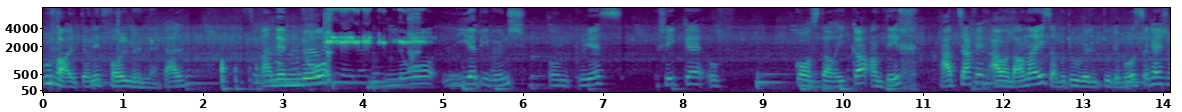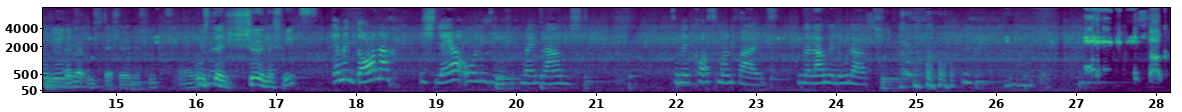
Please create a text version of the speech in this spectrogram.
aufhalten und nicht vollmüllen, gell? so Wenn dir geredet. nur liebe Wünsche und Grüße schicken auf Costa Rica an dich. Hauptsächlich, auch an die Anais, aber du, weil du Geburtstag hast natürlich. Eben aus der schönen Schweiz. Oh. Aus der schönen Schweiz. Ich meine, danach ist leer ohne dich. Ich meine ernst. So eine Kosmonfalz. Und eine lange Lulatsch. Geburtstag.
